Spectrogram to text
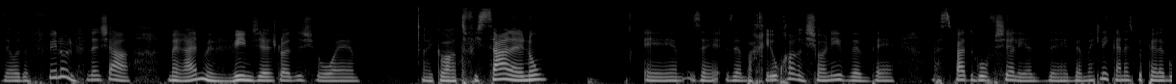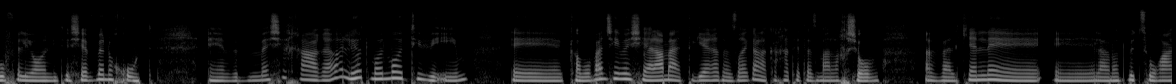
זה עוד אפילו לפני שהמראיין מבין שיש לו איזשהו אה כבר תפיסה עלינו. אה, זה, זה בחיוך הראשוני ובשפת גוף שלי, אז זה באמת להיכנס בפלג גוף עליון, להתיישב בנוחות, אה, ובמשך הרעיון להיות מאוד מאוד טבעיים. אה, כמובן שאם יש שאלה מאתגרת, אז רגע לקחת את הזמן לחשוב, אבל כן לענות בצורה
